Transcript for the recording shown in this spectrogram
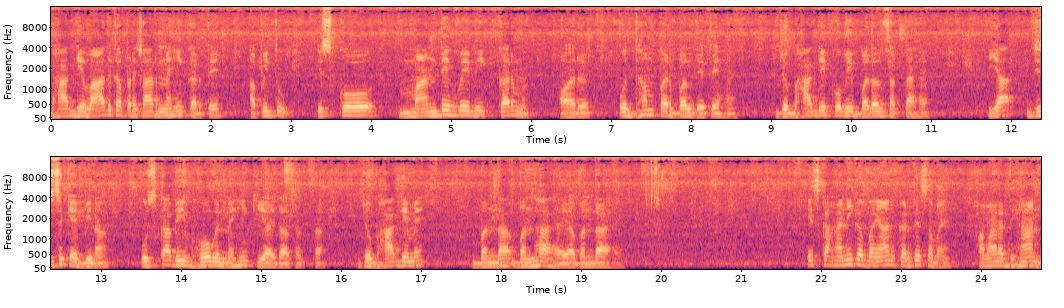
भाग्यवाद का प्रचार नहीं करते, अपितु इसको मानते हुए भी कर्म और उद्यम पर बल देते हैं, जो भाग्य को भी बदल सकता है, या जिसके बिना उसका भी भोग नहीं किया जा सकता, जो भाग्य में बंधा बंधा है या बंदा है। इस कहानी का बयान करते समय हमारा ध्यान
